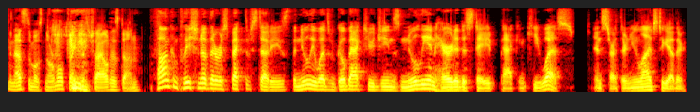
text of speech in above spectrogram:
And that's the most normal thing this child has done Upon completion of their respective studies, the newlyweds would go back to Eugene's newly inherited estate back in Key West and start their new lives together.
